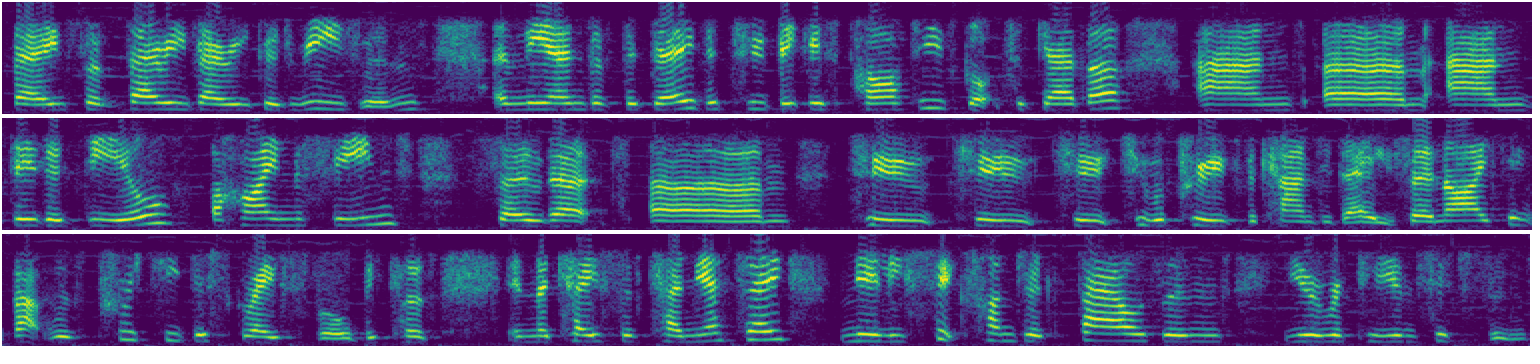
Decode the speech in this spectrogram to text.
Spain for very, very good reasons. In the end of the day, the two biggest parties got together and um, and did a deal behind the scenes so that um, to to to to approve the candidates, and I think that was pretty disgraceful because in the case of Cañete, nearly 600,000 European citizens,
